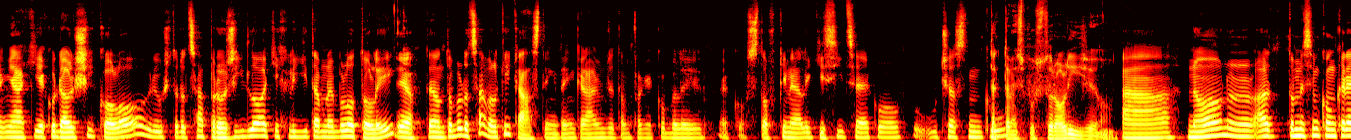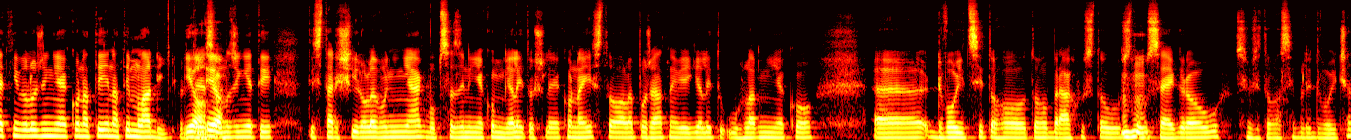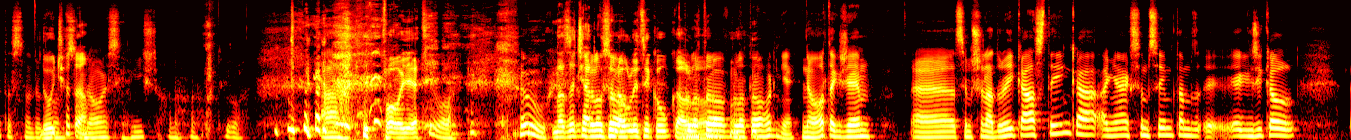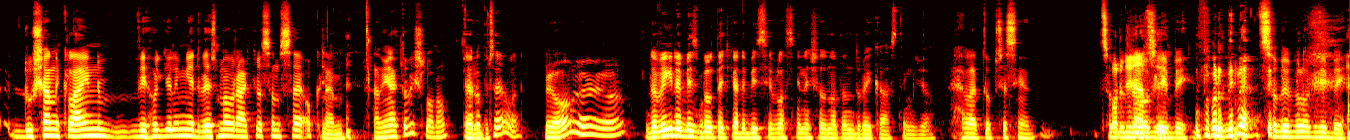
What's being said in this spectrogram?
nějaký jako další kolo, kdy už to docela prořídlo a těch lidí tam nebylo tolik. Jo. To, to byl docela velký casting tenkrát, vím, že tam fakt jako byly jako stovky, ne tisíce jako účastníků. Tak tam je spoustu rolí, že jo. A no, no, no, ale to myslím konkrétně vyloženě jako na ty, na ty mladý, protože Jo. samozřejmě ty, ty starší role oni nějak obsazený jako měli, to šli jako najisto, ale pořád nevěděli tu úhlavní jako eh, dvojici toho, toho bráchu s tou, mm-hmm. s tou ségrou. Myslím, že to vlastně byly dvojčata snad dokonce. Dvojčata? No, jasně, vidíš to, no, no, ty vole. A pohodě. ty vole. Uh, Na začátku Bylo jsem to- na ulici koukal. bylo, no. to, bylo to hodně. No, takže uh, jsem šel na druhý casting a, a nějak jsem se jim tam, eh, jak říkal Dušan Klein, vyhodili mě dveřma, vrátil jsem se oknem. A nějak to vyšlo, no. To je dobře, ale. Jo, jo, jo. Kdo ví, kde bys byl teďka, kdyby si vlastně nešel na ten druhý casting, že jo? Hele, to přesně. Co by bylo kdyby? Co by bylo kdyby?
